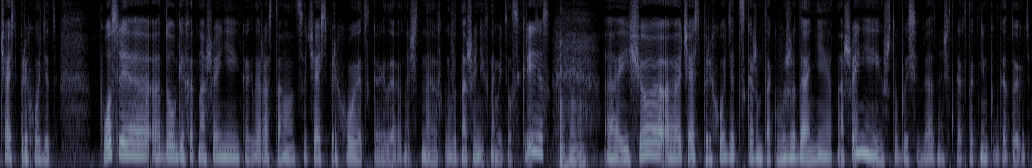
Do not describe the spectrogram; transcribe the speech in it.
часть приходит после долгих отношений, когда расстанутся, часть приходит, когда значит, в отношениях наметился кризис, uh-huh. еще часть приходит, скажем так, в ожидании отношений, чтобы себя, значит, как-то к ним подготовить.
